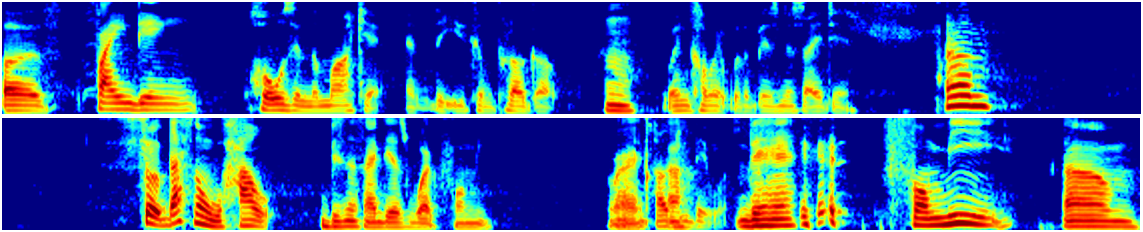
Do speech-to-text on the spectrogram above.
of finding holes in the market and that you can plug up Mm. when coming up with a business idea. Um, so that's not how business ideas work for me, right? How Uh, do they work? For me, um,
